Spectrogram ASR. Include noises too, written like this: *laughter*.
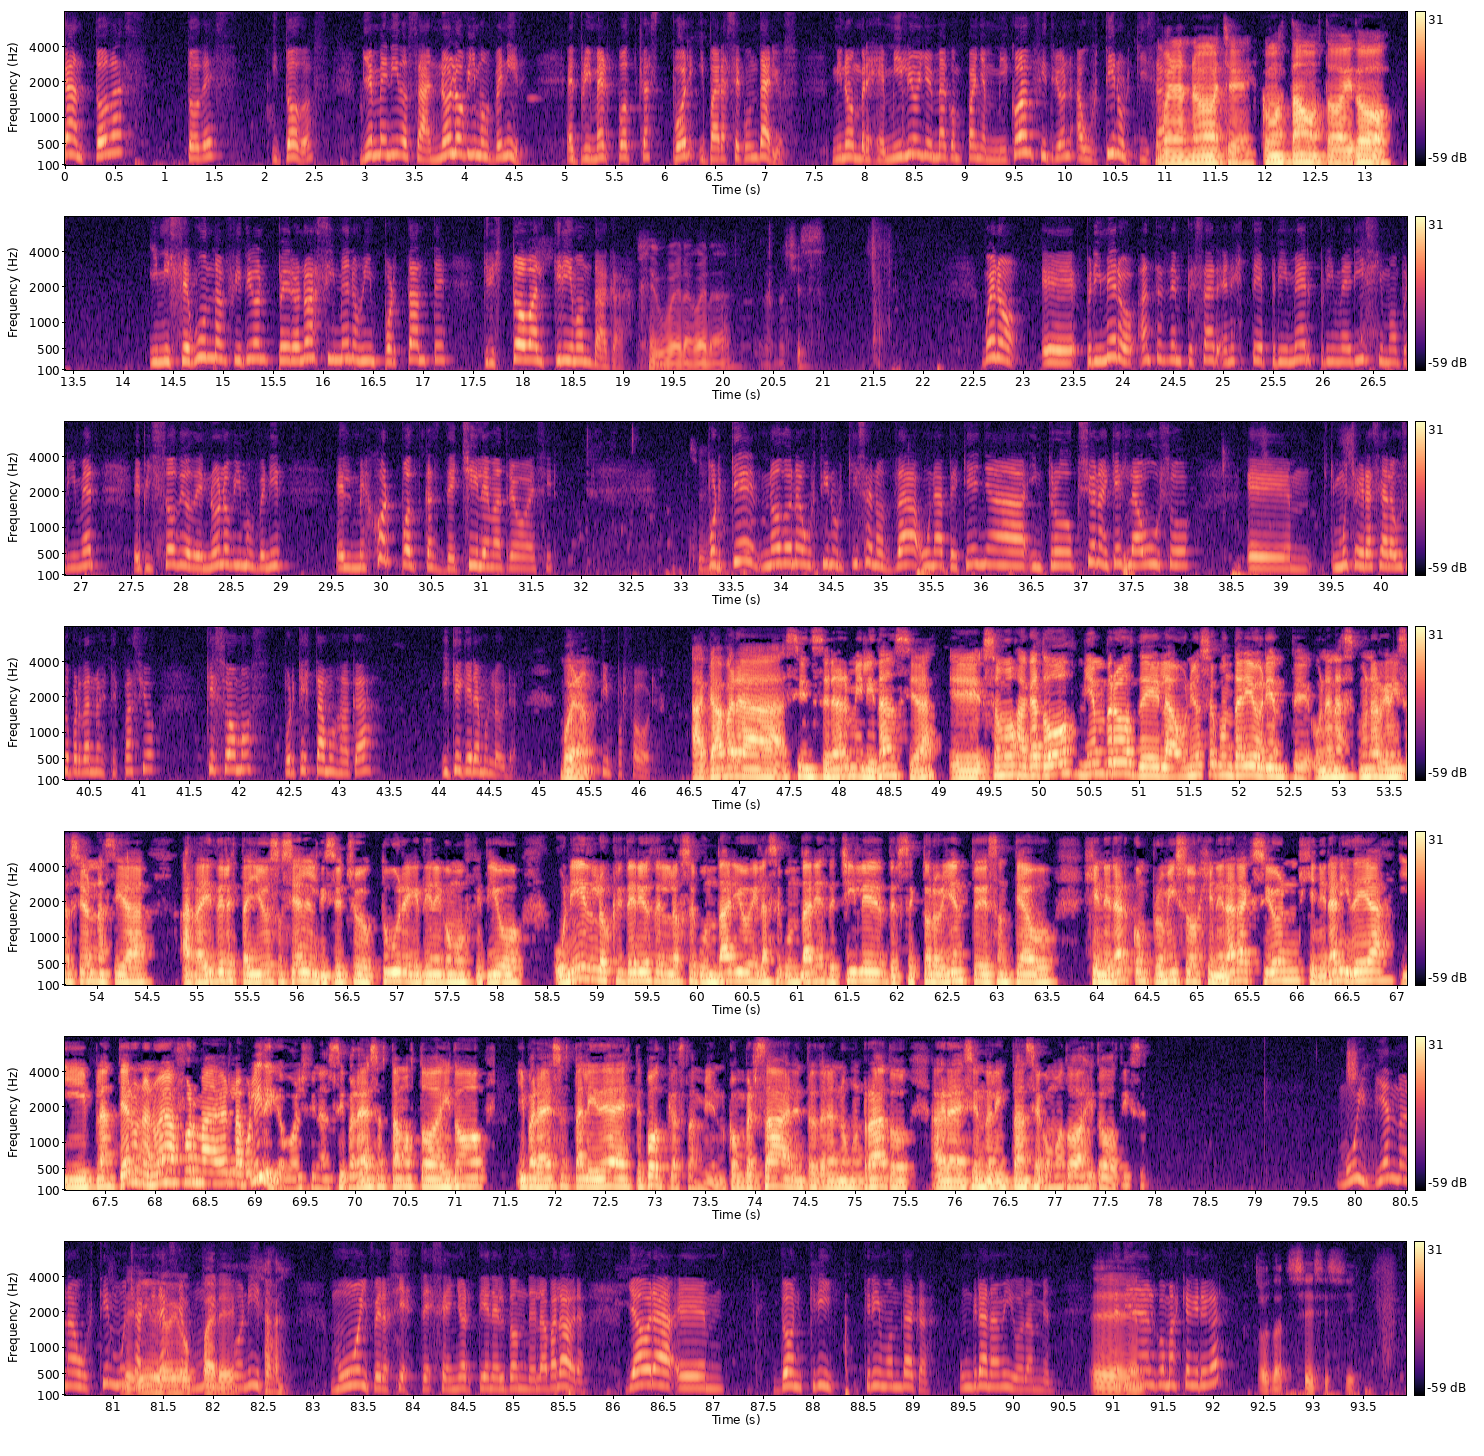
Sean todas, todes y todos bienvenidos a No lo vimos venir, el primer podcast por y para secundarios. Mi nombre es Emilio y hoy me acompaña mi coanfitrión Agustín Urquiza. Buenas noches, ¿cómo estamos todos y todos? Y mi segundo anfitrión, pero no así menos importante, Cristóbal Crimondaca. *laughs* buena, buena. Buenas noches. Bueno, eh, primero, antes de empezar en este primer, primerísimo, primer episodio de No lo vimos venir, el mejor podcast de Chile, me atrevo a decir. Sí. ¿Por qué no don Agustín Urquiza nos da una pequeña introducción a qué es la USO? Eh, muchas gracias a la USO por darnos este espacio. ¿Qué somos? ¿Por qué estamos acá? ¿Y qué queremos lograr? Bueno. Agustín, por favor. Acá para sincerar militancia, eh, somos acá todos miembros de la Unión Secundaria Oriente, una, una organización nacida a raíz del estallido social el 18 de octubre que tiene como objetivo unir los criterios de los secundarios y las secundarias de Chile, del sector oriente de Santiago, generar compromisos, generar acción, generar ideas y plantear una nueva forma de ver la política, pues, al final, sí, para eso estamos todas y todos y para eso está la idea de este podcast también, conversar, entretenernos un rato, agradeciendo la instancia como todas y todos dicen. Muy bien, don Agustín, muchas gracias, muy bonito. *laughs* Muy, pero si este señor tiene el don de la palabra. Y ahora, eh, don Cri, Cri Mondaca, un gran amigo también. ¿Usted Eh, tiene algo más que agregar? total- sí, sí, sí.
